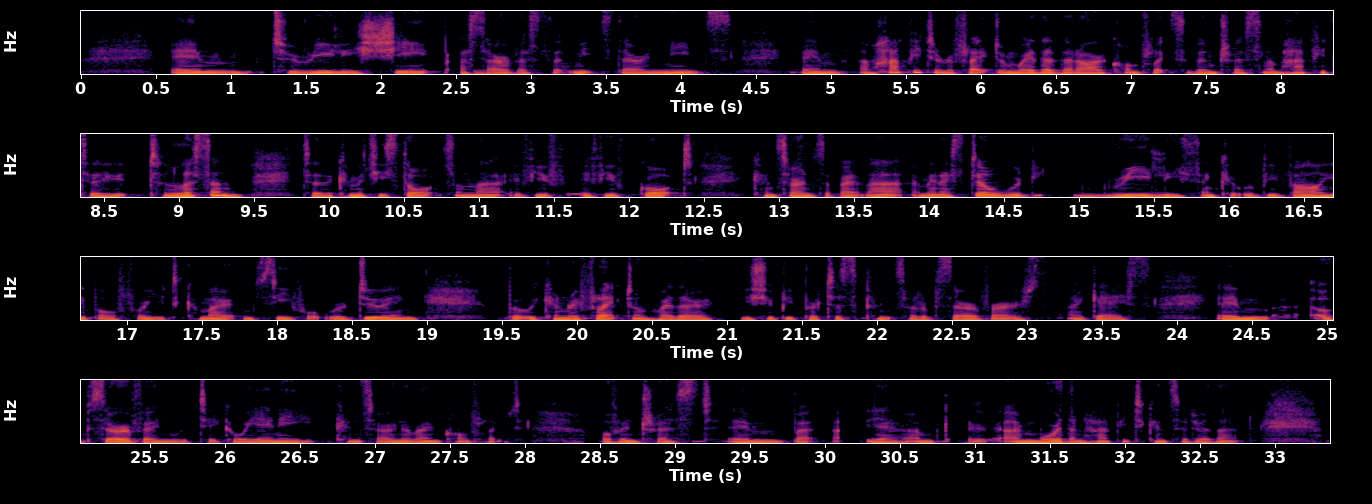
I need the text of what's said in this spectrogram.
um, to really shape a service that meets their needs. Um, I'm happy to reflect on whether there are conflicts of interest and I'm happy to, to listen to the committee's thoughts on that if you've, if you've got concerns about that. I mean, I still would really think it would be valuable for you to come out and see what we're doing but we can reflect on whether you should be participants or observers, I guess. Um, observing would take away any concern around conflict of interest. Um, but uh, yeah, I'm, I'm more than happy to consider that.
